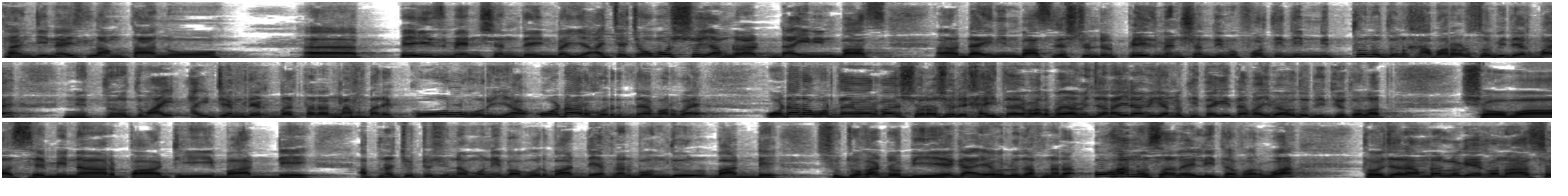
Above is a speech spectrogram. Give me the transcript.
তানজিনা ইসলাম, তানু পেজ মেনশন দেন ভাইয়া। আচ্ছা আচ্ছা অবশ্যই আমরা ডাইন ইন বাস ডাইন ইন বাস রেস্টুরেন্টের পেজ মেনশন দিব প্রতিদিন নিত্য নতুন খাবারের ছবি দেখবায় নিত্য নতুন আইটেম দেখবা তারা নাম্বারে কল করিয়া অর্ডার করে দিতে পারবায় অর্ডারও করতে পারবা, সরাসরি খাইতে পারবা। আমি জানাইলাম কেন কিতা কিতা পাইবা তো দ্বিতীয় তলাত। সভা সেমিনার পার্টি বার্থডে আপনার ছোট্ট সুনামণি বাবুর বার্থডে আপনার বন্ধুর বার্থডে ছোটোখাটো বিয়ে, গায়ে হলুদ আপনারা ওখানেও চালাই লিতে পারবা। তো যারা আমরা লোকে এখনও আসো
